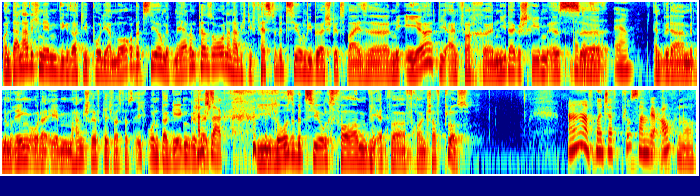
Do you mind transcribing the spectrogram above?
Und dann hatte ich neben, wie gesagt, die polyamore Beziehung mit mehreren Personen, dann habe ich die feste Beziehung, wie beispielsweise eine Ehe, die einfach äh, niedergeschrieben ist. Äh, ja. Entweder mit einem Ring oder eben handschriftlich, was weiß ich, und dagegen gesetzt Handschlag. die lose Beziehungsform wie etwa Freundschaft plus. Ah, Freundschaft Plus haben wir auch noch.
